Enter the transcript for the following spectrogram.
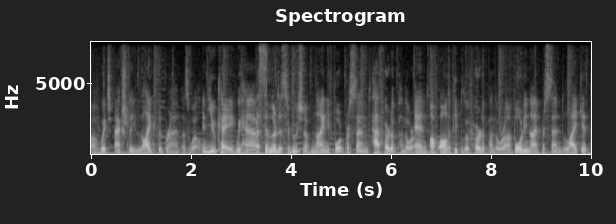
of which actually like the brand as well. In the UK, we have a similar similar distribution of 94% have heard of Pandora. And of all the people who have heard of Pandora, 49% like it.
